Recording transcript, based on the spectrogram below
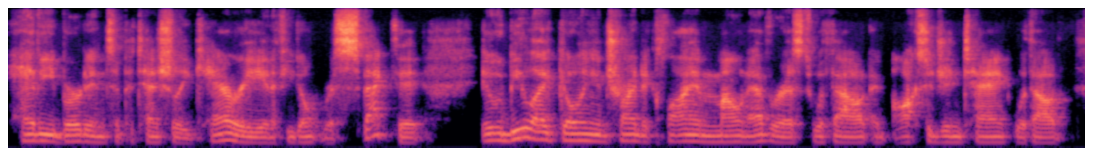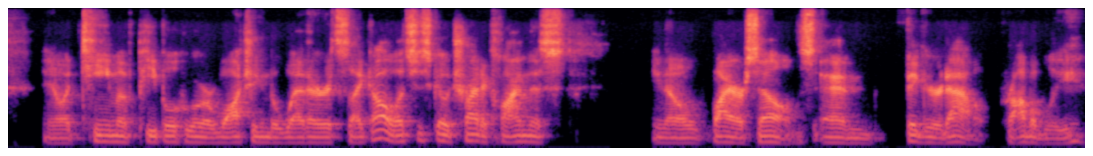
heavy burden to potentially carry. And if you don't respect it, it would be like going and trying to climb Mount Everest without an oxygen tank, without you know a team of people who are watching the weather. It's like, oh, let's just go try to climb this, you know, by ourselves and figure it out. Probably,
